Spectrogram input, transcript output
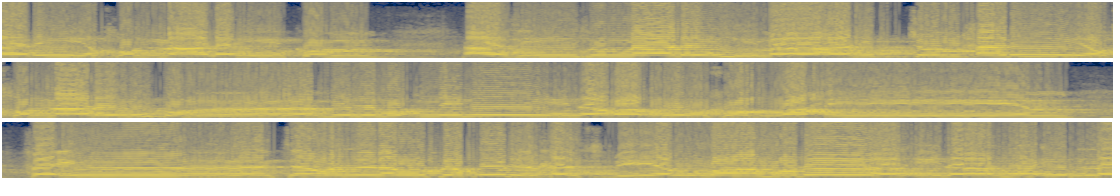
حريص عليكم. عزيز عليه ما عنتم حريص عليكم بالمؤمنين رؤوف رحيم. فإن تولوا فقل حسبي الله لا إله إلا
